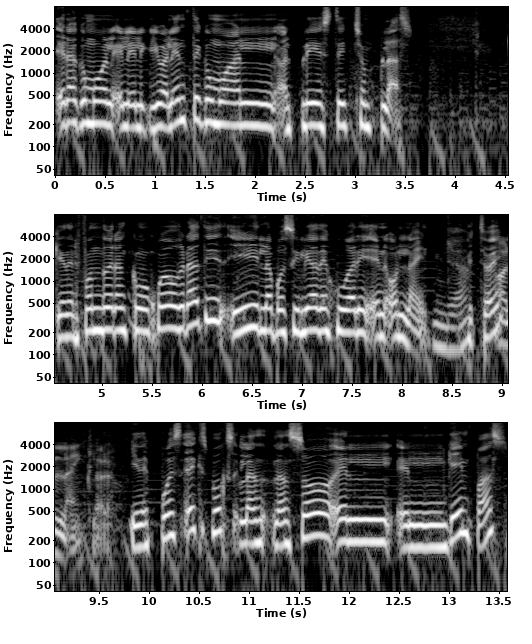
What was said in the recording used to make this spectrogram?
era como el, el- el equivalente como al, al PlayStation Plus. Que en el fondo eran como juegos gratis y la posibilidad de jugar en online. Ya. ¿cachai? Online, claro. Y después Xbox lan- lanzó el, el Game Pass,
